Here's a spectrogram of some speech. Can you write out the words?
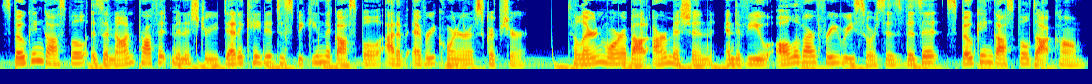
Spoken Gospel is a nonprofit ministry dedicated to speaking the gospel out of every corner of Scripture. To learn more about our mission and to view all of our free resources, visit spokengospel.com.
